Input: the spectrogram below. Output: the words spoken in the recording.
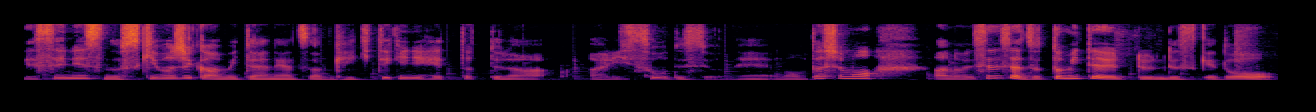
SNS の隙間時間みたいなやつは劇的に減ったっていうのはありそうですよね。まあ、私もあの先生はずっと見てるんですけど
